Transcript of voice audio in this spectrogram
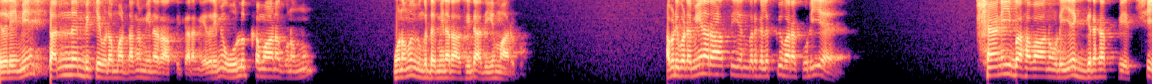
இதுலையுமே தன்னம்பிக்கை விட மாட்டாங்க மீனராசிக்காரங்க. எதுலையுமே ஒழுக்கமான குணமும் குணமும் இவங்ககிட்ட மீனராசிக்கிட்ட அதிகமா இருக்கும். அப்படிப்பட்ட மீனராசி என்பர்களுக்கு வரக்கூடிய சனி பகவானுடைய கிரக பயிற்சி.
